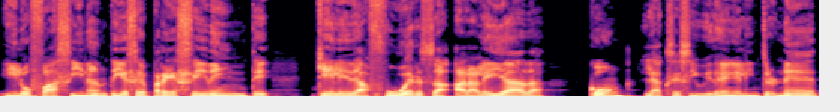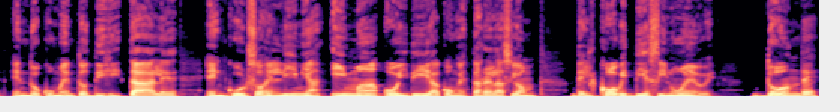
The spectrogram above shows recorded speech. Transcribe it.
y lo fascinante y ese precedente que le da fuerza a la ley ADA con la accesibilidad en el Internet, en documentos digitales, en cursos en línea y más hoy día con esta relación del COVID-19, donde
